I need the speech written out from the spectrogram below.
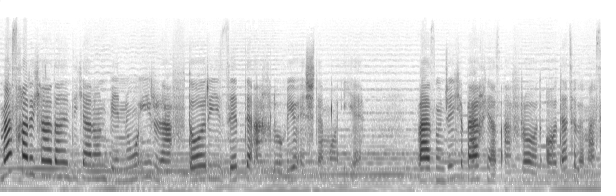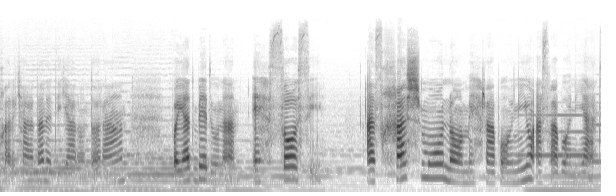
مسخره کردن دیگران به نوعی رفتاری ضد اخلاقی و اجتماعیه. و از اونجایی که برخی از افراد عادت به مسخره کردن دیگران دارن باید بدونن احساسی از خشم و نامهربانی و عصبانیت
